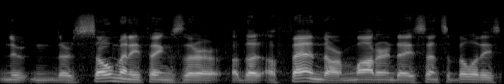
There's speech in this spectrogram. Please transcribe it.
Newton, there's so many things that are that offend our modern day sensibilities,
